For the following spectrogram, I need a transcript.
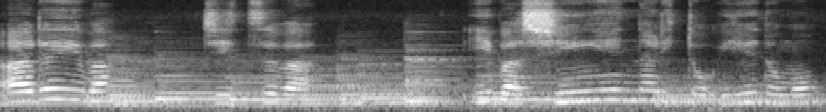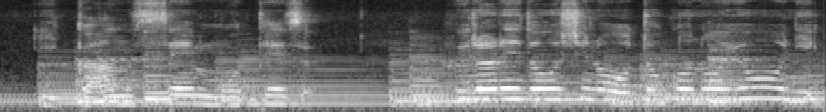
あるいは実は今深淵なりといえどもいかんせん持てず。振られ同士の男のように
